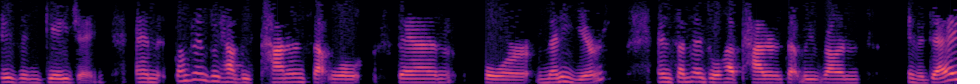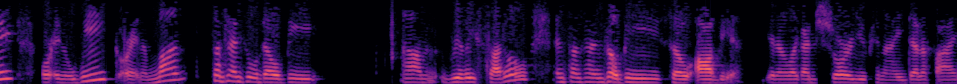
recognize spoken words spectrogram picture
is engaging. And sometimes we have these patterns that will span for many years, and sometimes we'll have patterns that we run in a day or in a week or in a month. Sometimes they'll be um, really subtle, and sometimes they'll be so obvious. You know, like I'm sure you can identify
